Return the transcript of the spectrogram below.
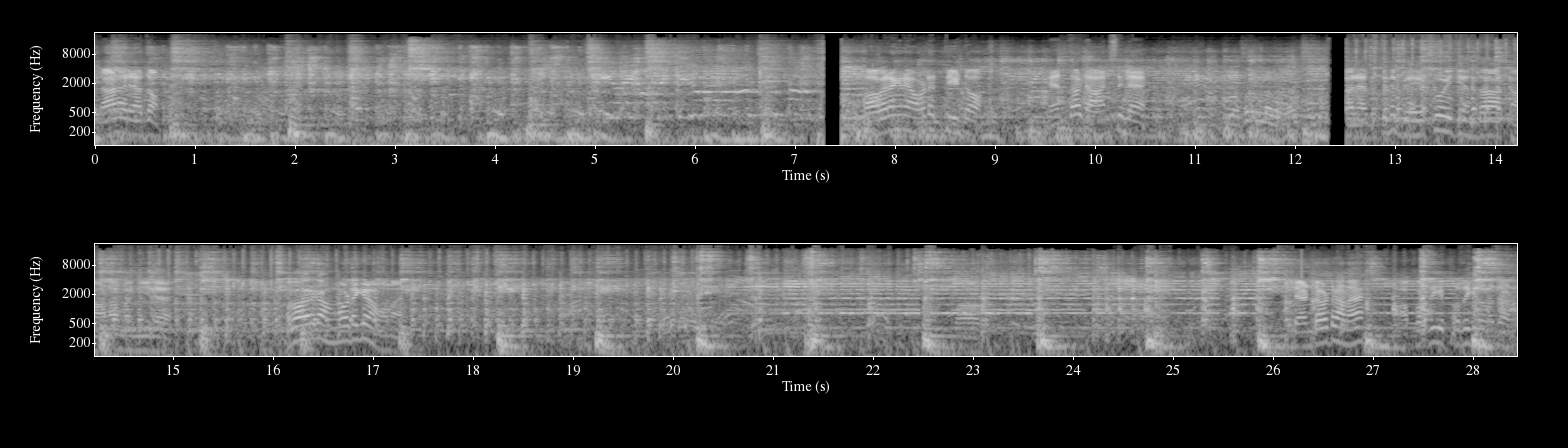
ഇതാണ് രഥം. അവരങ്ങനെ അവിടെ എത്തിയിട്ടോ? എന്താ ഡാൻസില്ലേ രഥത്തിന്റെ ബേക്ക് പോയിക്ക് എന്താ കാണാൻ ഭംഗിയില്ലേ അപ്പൊ അവർക്ക് അങ്ങോട്ടേക്കാണ് പോണേ? രണ്ടോട്ടാണ്. അപ്പുറത്തേക്ക് ഇപ്പുറത്തേക്ക് നിന്നിട്ടാണ്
